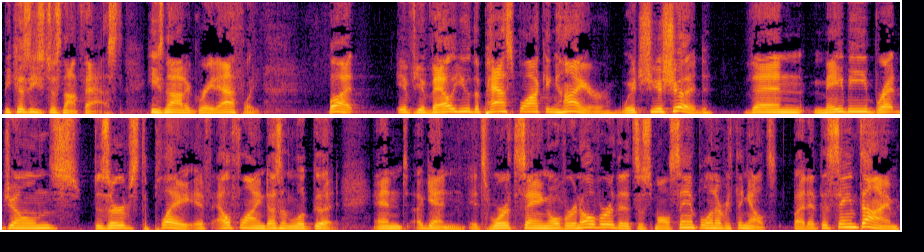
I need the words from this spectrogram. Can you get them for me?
because he's just not fast. He's not a great athlete. But if you value the pass blocking higher, which you should, then maybe Brett Jones deserves to play if Elflein doesn't look good. And again, it's worth saying over and over that it's a small sample and everything else. But at the same time,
